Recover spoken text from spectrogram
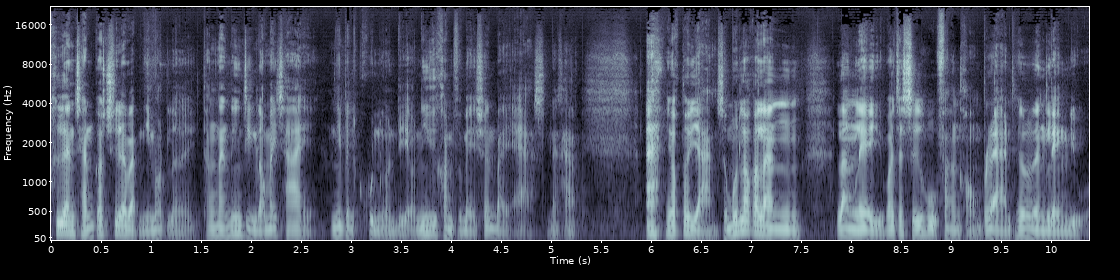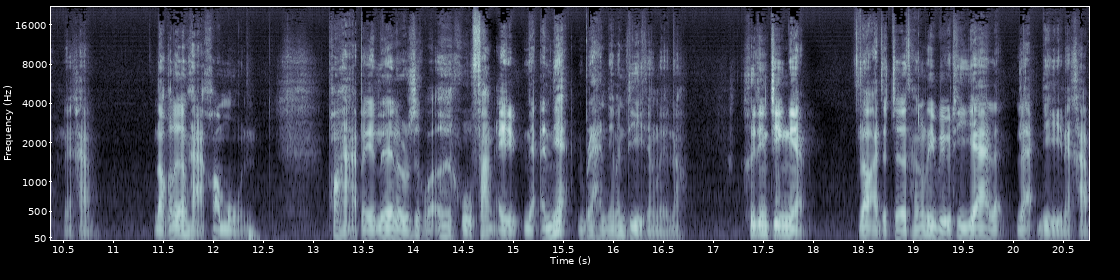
พื่อนฉันก็เชื่อแบบนี้หมดเลย ทั้งนั้นจริงๆเราไม่ใช่ นี่เป็นคุณคนเดียว นี่คือ confirmation bias นะครับอะยกตัวอย่างสมมุติเรากำลังลังเลอยู่ว่าจะซื้อหูฟังของแบรนด์ที่เราเล็งๆอยู่นะครับ เราก็เริ่มหาข้อมูล พอหาไปเรื่อยเรารู้สึกว่าเออหูฟังไอ้เนี่ยอันเนี้ยแบรนด์นี้มันดีจังเลยเนาะคือจริง ๆ เนี่ยเราอาจจะเจอทั้งรีวิวที่แย่และและดีนะครับ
